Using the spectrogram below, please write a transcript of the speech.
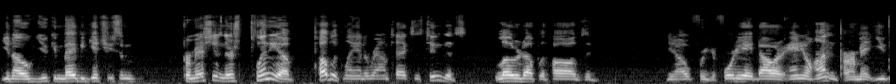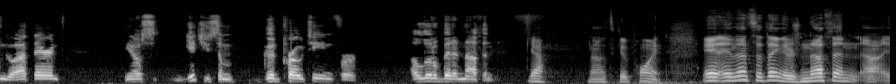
You know, you can maybe get you some permission. There's plenty of public land around Texas too that's loaded up with hogs. And you know, for your forty eight dollar annual hunting permit, you can go out there and you know get you some good protein for a little bit of nothing. Yeah. No, that's a good point. And and that's the thing. There's nothing. Uh,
